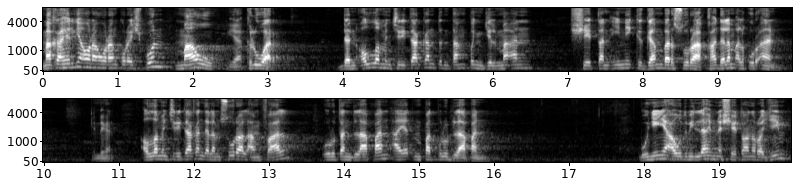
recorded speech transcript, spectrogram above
Maka akhirnya orang-orang Quraisy pun mau ya keluar dan Allah menceritakan tentang penjelmaan Syaitan ini kegambar suraka dalam Al-Quran. Gitu kan? Allah menceritakan dalam surah Al-Anfal urutan 8 ayat 48. Bunyinya A'udzubillahi minasyaitonirrajim wa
